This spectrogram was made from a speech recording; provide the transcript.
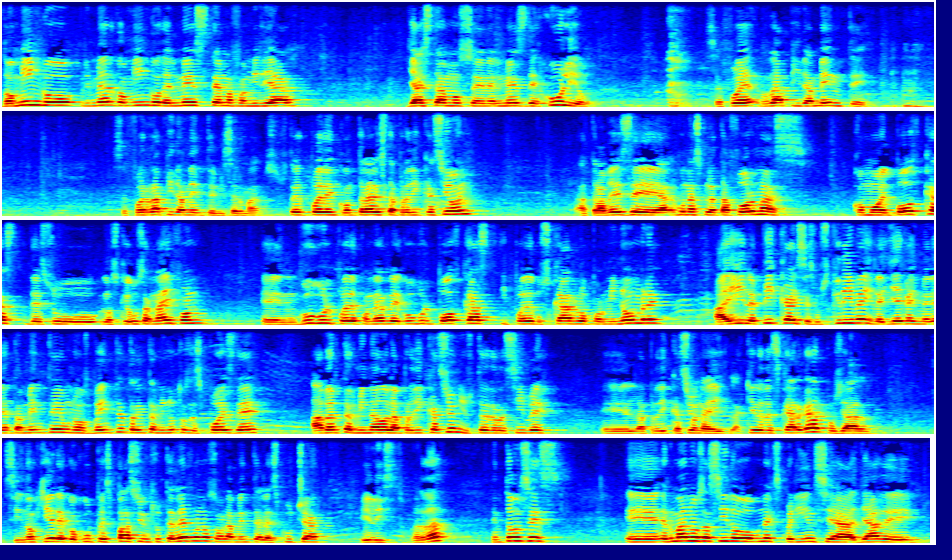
Domingo, primer domingo del mes, tema familiar. Ya estamos en el mes de julio. Se fue rápidamente. Se fue rápidamente, mis hermanos. Usted puede encontrar esta predicación a través de algunas plataformas como el podcast de su, los que usan iPhone. En Google puede ponerle Google Podcast y puede buscarlo por mi nombre Ahí le pica y se suscribe y le llega inmediatamente unos 20 o 30 minutos después de haber terminado la predicación y usted recibe eh, la predicación ahí. La quiere descargar, pues ya, si no quiere que ocupe espacio en su teléfono, solamente la escucha y listo, ¿verdad? Entonces, eh, hermanos, ha sido una experiencia ya de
